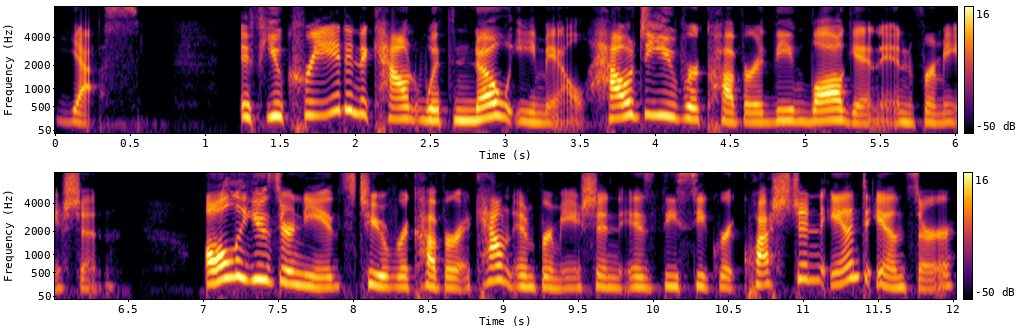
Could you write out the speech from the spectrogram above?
Yes. If you create an account with no email, how do you recover the login information? All a user needs to recover account information is the secret question and answer,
